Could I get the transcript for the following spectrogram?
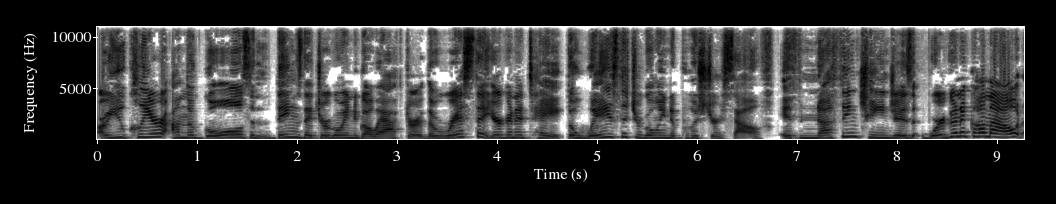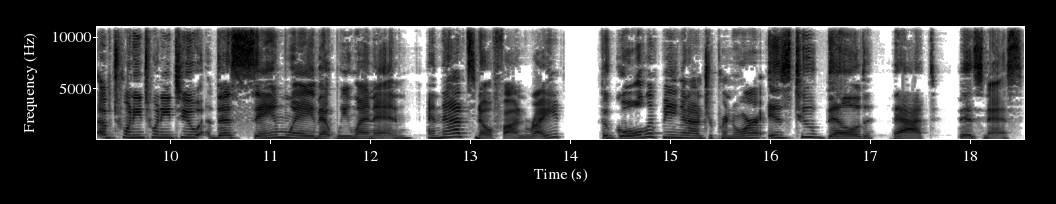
Are you clear on the goals and things that you're going to go after, the risks that you're going to take, the ways that you're going to push yourself? If nothing changes, we're going to come out of 2022 the same way that we went in. And that's no fun, right? The goal of being an entrepreneur is to build that business.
